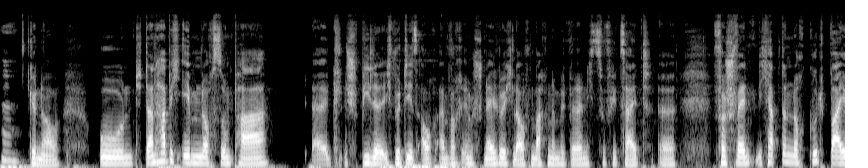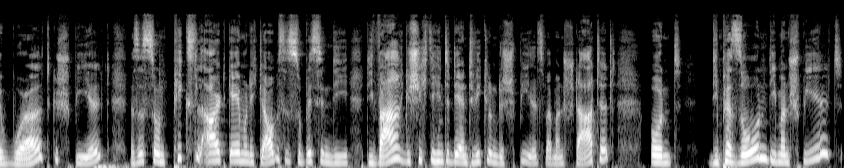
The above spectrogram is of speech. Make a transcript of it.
Hm. Genau. Und dann habe ich eben noch so ein paar äh, Spiele, ich würde die jetzt auch einfach im Schnelldurchlauf machen, damit wir da nicht zu viel Zeit äh, verschwenden. Ich habe dann noch Goodbye World gespielt. Das ist so ein Pixel Art Game und ich glaube, es ist so ein bisschen die die wahre Geschichte hinter der Entwicklung des Spiels, weil man startet und die Person, die man spielt,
